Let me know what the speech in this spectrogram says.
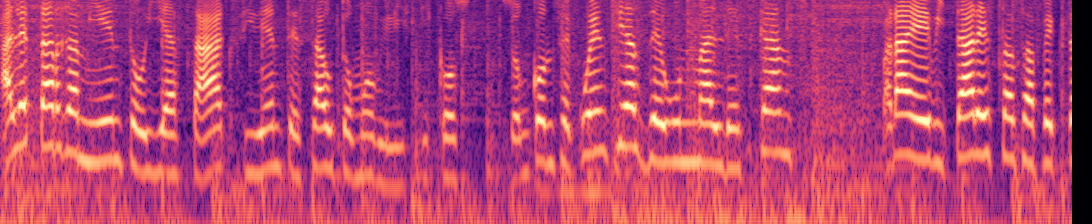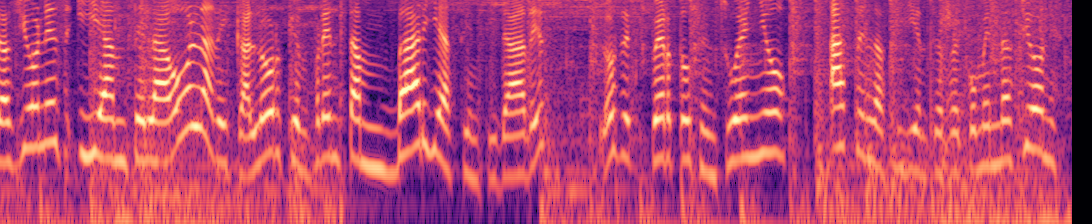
aletargamiento y hasta accidentes automovilísticos son consecuencias de un mal descanso. Para evitar estas afectaciones y ante la ola de calor que enfrentan varias entidades, los expertos en sueño hacen las siguientes recomendaciones.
